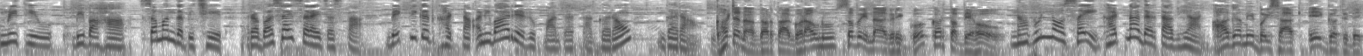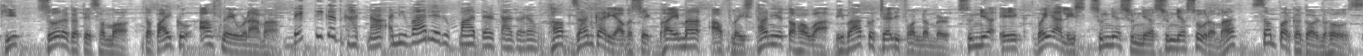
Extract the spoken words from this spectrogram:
मृत्यु विवाह सम्बन्ध विच्छेद र बसाई सराई जस्ता व्यक्तिगत घटना अनिवार्य रूपमा दर्ता गरौं गराउँ। घटना दर्ता गराउनु सबै नागरिकको कर्तव्य हो। नभुल्नु सही घटना दर्ता अभियान। आगामी वैशाख एक गतेदेखि सोह्र गतेसम्म तपाईँको आफ्नै ओडामा। व्यक्तिगत घटना अनिवार्य रूपमा दर्ता गरौं। थप जानकारी आवश्यक भएमा आफ्नो स्थानीय तह वा विभागको टेलिफोन नम्बर शून्य एक बयालिस शून्य शून्य शून्य सोह्रमा सम्पर्क गर्नुहोस्।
